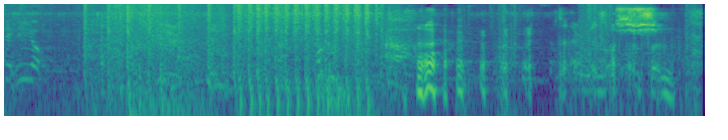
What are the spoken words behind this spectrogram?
to heal. that was awesome.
